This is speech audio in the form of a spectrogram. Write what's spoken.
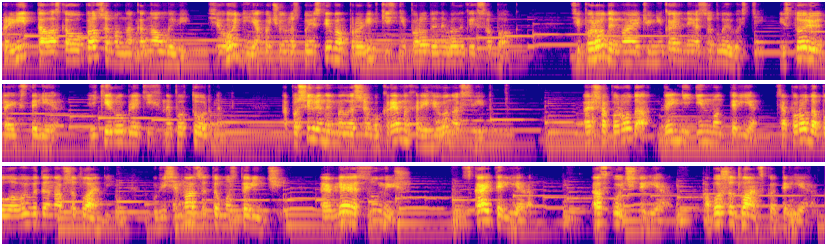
Привіт та ласкаво просимо на канал Леві. Сьогодні я хочу розповісти вам про рідкісні породи невеликих собак. Ці породи мають унікальні особливості, історію та екстер'єр, які роблять їх неповторними та поширеними лише в окремих регіонах світу. Перша порода Денді Дін Монтер'є. Ця порода була виведена в Шотландії у 18 сторіччі та являє суміш скайтер'єра та скотч-тер'єра або шотландського тер'єра.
